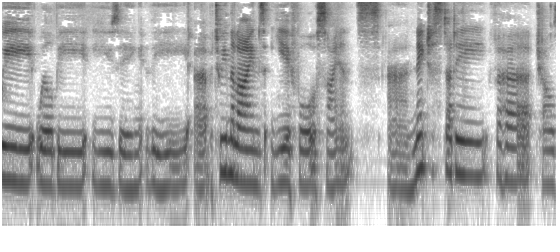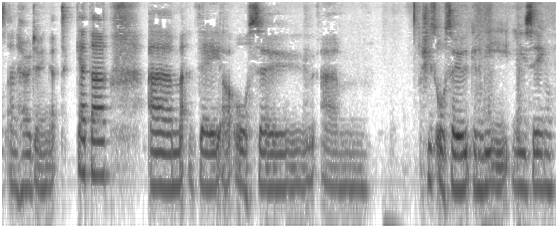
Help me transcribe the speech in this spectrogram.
we will be using the uh, Between the Lines Year 4 Science and Nature Study for her. Charles and her are doing that together. Um, they are also, um, she's also going to be using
